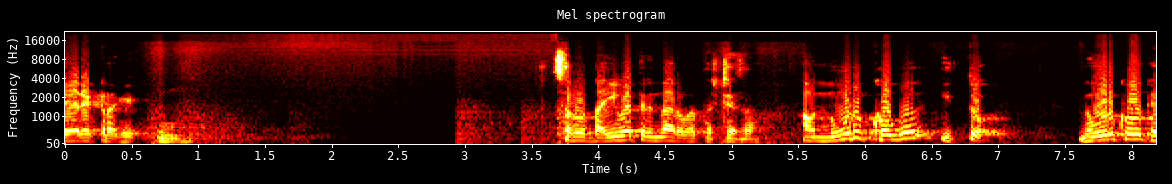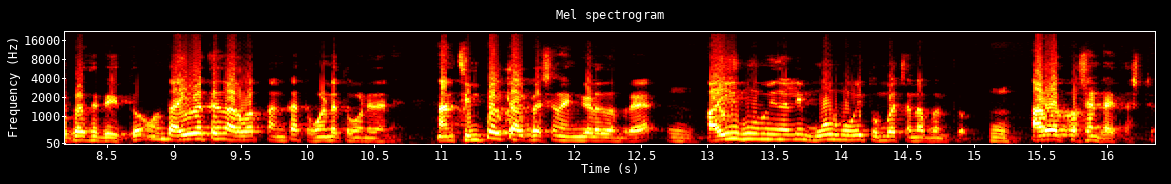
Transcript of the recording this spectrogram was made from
ಡೈರೆಕ್ಟರ್ ಆಗಿ. ಸರ್ ಒಂದು ಐವತ್ತರಿಂದ ಅರವತ್ತಷ್ಟೇ ಸರ್. ಅವ್ನು ನೂರಕ್ಕೆ ಹೋಗು ಇತ್ತು. ನೂರಕ್ಕೆ ಹೋಗೋ ಕೆಪಾಸಿಟಿ ಇತ್ತು. ಒಂದು ಐವತ್ತರಿಂದ ಅರವತ್ತು ಅಂಕ ತಗೊಂಡೇ ತಗೊಂಡಿದ್ದಾನೆ. ನಾನು ಸಿಂಪಲ್ ಕ್ಯಾಲ್ಕುಲೇಷನ್ ಹೆಂಗ್ ಹೇಳೋದಂದ್ರೆ ಐ ಐದು ಮೂವಿನಲ್ಲಿ ಮೂರ್ ಮೂವಿ ತುಂಬಾ ಚೆನ್ನಾಗಿ ಬಂತು. ಅರವತ್ತು ಪರ್ಸೆಂಟ್ ಆಯ್ತು ಅಷ್ಟೇ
